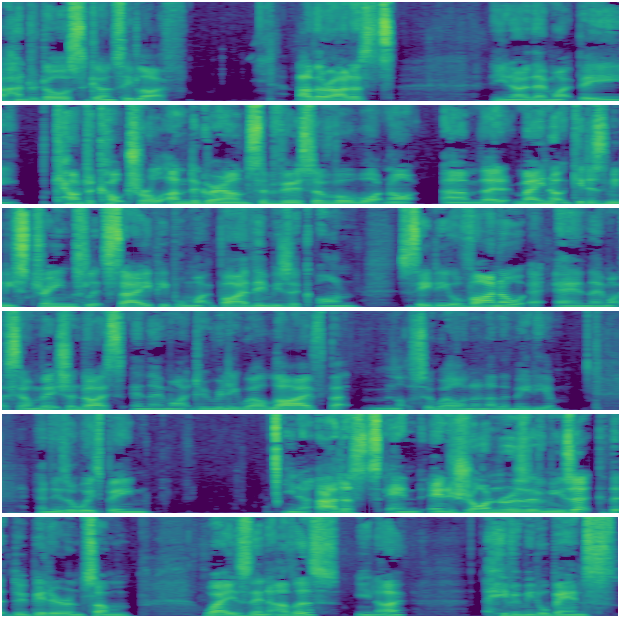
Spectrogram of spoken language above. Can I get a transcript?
hundred dollars to go and see live. Other artists, you know, they might be countercultural, underground, subversive, or whatnot. Um, they may not get as many streams. Let's say people might buy their music on CD or vinyl, and they might sell merchandise, and they might do really well live, but not so well in another medium. And there's always been, you know, artists and and genres of music that do better in some ways than others. You know, heavy metal bands,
